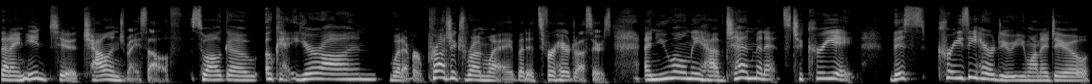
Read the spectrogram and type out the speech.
that I need to challenge myself. So I'll go, okay, you're on whatever, Project Runway, but it's for hairdressers. And you only have 10 minutes to create this crazy hairdo you want to do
